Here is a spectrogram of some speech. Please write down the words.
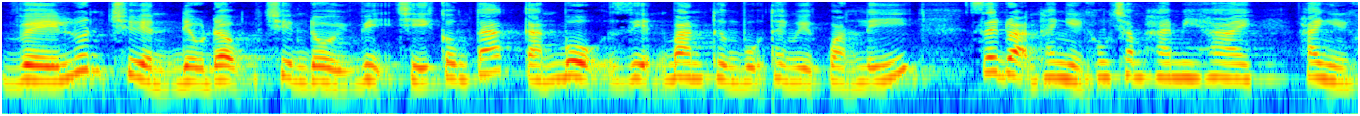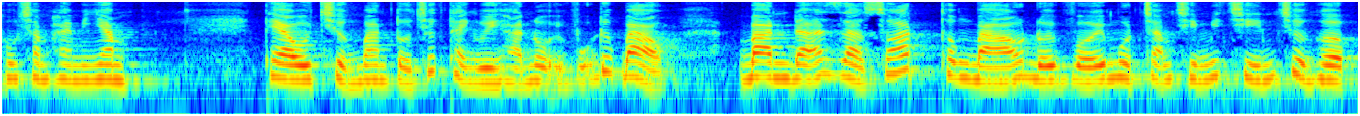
về luân chuyển điều động chuyển đổi vị trí công tác cán bộ diện Ban Thường vụ Thành ủy quản lý giai đoạn 2022-2025. Theo trưởng ban tổ chức Thành ủy Hà Nội Vũ Đức Bảo, ban đã giả soát thông báo đối với 199 trường hợp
